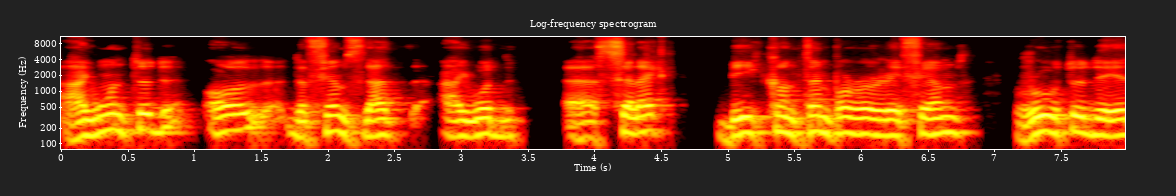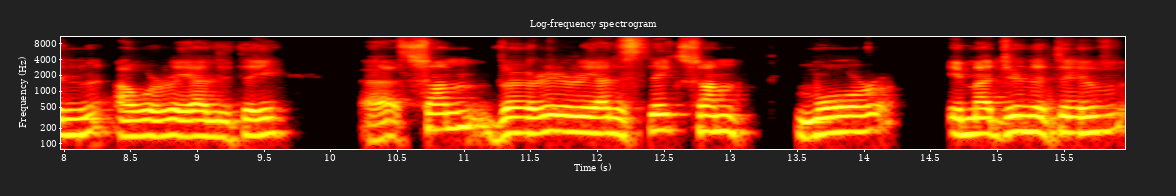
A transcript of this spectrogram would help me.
I wanted all the films that I would uh, select be contemporary films rooted in our reality, uh, some very realistic, some more imaginative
